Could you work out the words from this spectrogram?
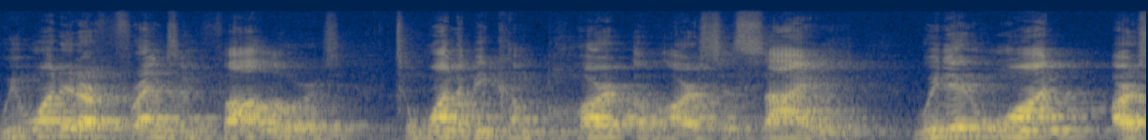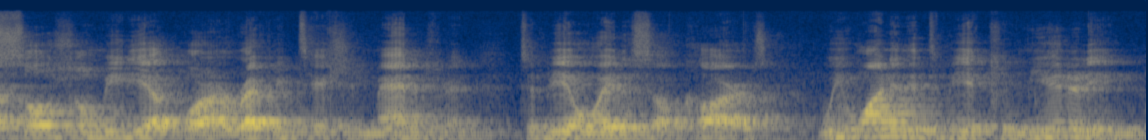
We wanted our friends and followers to want to become part of our society. We didn't want our social media or our reputation management to be a way to sell cars. We wanted it to be a community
